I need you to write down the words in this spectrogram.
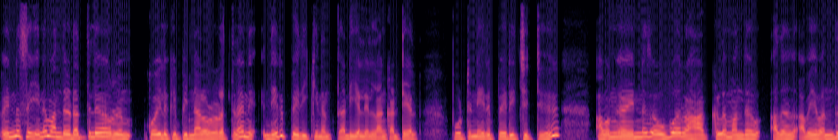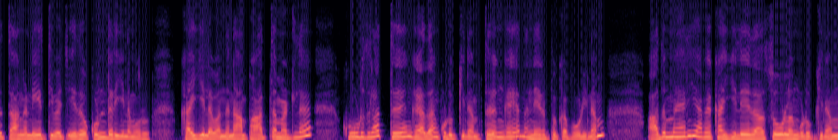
என்ன செய்யணும்? அந்த இடத்துல ஒரு கோயிலுக்கு பின்னால் ஒரு இடத்துல நெ நெருப்பு தடியல் எல்லாம் கட்டையல் போட்டு நெருப்பெரிச்சிட்டு அவங்க என்ன ஒவ்வொரு ஆட்களும் அந்த அதை அவைய வந்து தாங்க நேர்த்தி வச்சு ஏதோ கொண்டறிக்கணும் ஒரு கையில் வந்து நான் பார்த்த மட்டில் கூடுதலாக தேங்காய் தான் கொடுக்கணும் தேங்காயை அந்த நெருப்புக்க போடினோம். அது மாதிரி அவ கையில் ஏதாவது சோளம் கொடுக்கணும்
